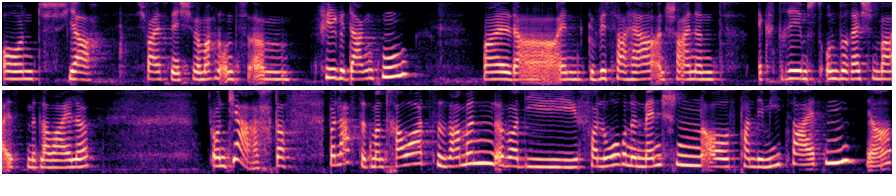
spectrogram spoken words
Und ja, ich weiß nicht, wir machen uns ähm, viel Gedanken, weil da ein gewisser Herr anscheinend extremst unberechenbar ist mittlerweile. Und ja, das belastet. Man trauert zusammen über die verlorenen Menschen aus Pandemiezeiten, ja.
